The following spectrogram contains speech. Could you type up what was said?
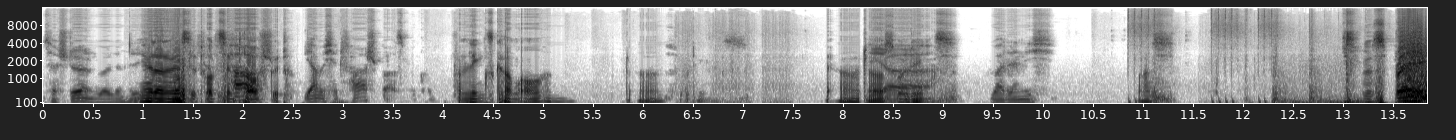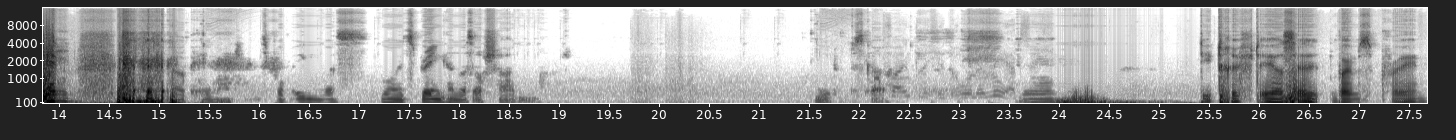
zerstören, weil dann hätte ich... Ja, dann wärst du trotzdem Fahr- drauf. Ja, aber ich hätte Fahrspaß bekommen. Von links kam auch ein... Da, so links. Ja, da, Ja. so links. War der nicht... Was? Wir sprayen! Okay. Ich brauche irgendwas, wo man mit sprayen kann, was auch Schaden macht. Gut, das gab. So. Die trifft eher selten beim Sprayen.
